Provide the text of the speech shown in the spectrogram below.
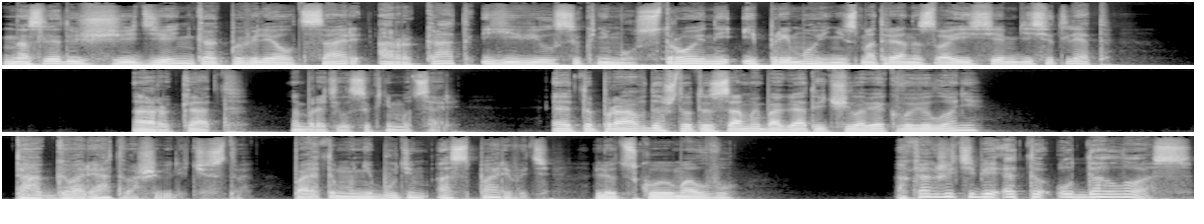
На следующий день, как повелел царь, Аркад явился к нему, стройный и прямой, несмотря на свои 70 лет. «Аркад», обратился к нему царь. «Это правда, что ты самый богатый человек в Вавилоне?» «Так говорят, Ваше Величество, поэтому не будем оспаривать людскую молву». «А как же тебе это удалось?»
